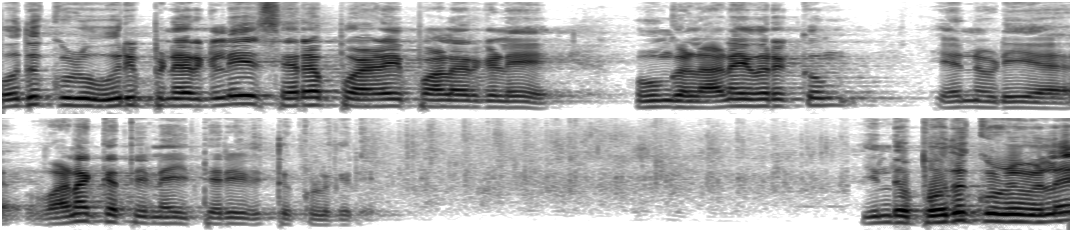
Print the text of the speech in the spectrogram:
பொதுக்குழு உறுப்பினர்களே சிறப்பு அழைப்பாளர்களே உங்கள் அனைவருக்கும் என்னுடைய வணக்கத்தினை தெரிவித்துக் கொள்கிறேன். இந்த பொதுக்குழுவில்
